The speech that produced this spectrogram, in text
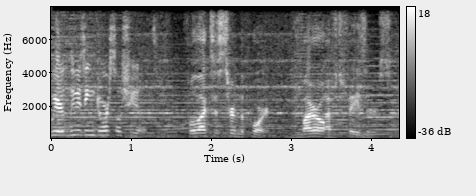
We're losing dorsal shields. Full access turn the port. Fire all aft phasers.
